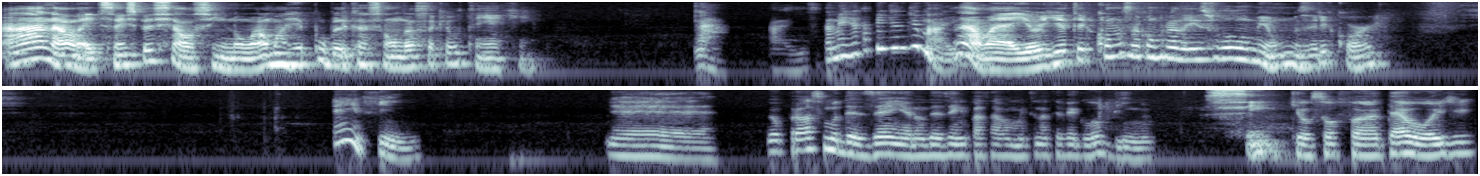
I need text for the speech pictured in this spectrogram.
Ah, não, é edição especial, sim, não é uma republicação dessa que eu tenho aqui. Você também já tá pedindo demais. Não, aí eu ia ter que começar a comprar desde o volume 1, misericórdia. Enfim. É... Meu próximo desenho era um desenho que passava muito na TV Globinho. Sim. Que eu sou fã até hoje.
